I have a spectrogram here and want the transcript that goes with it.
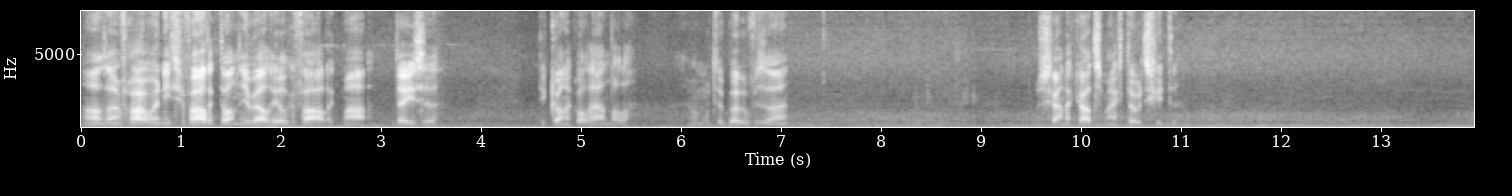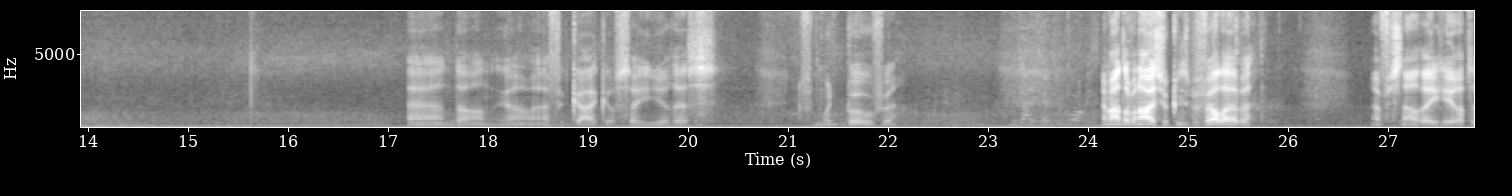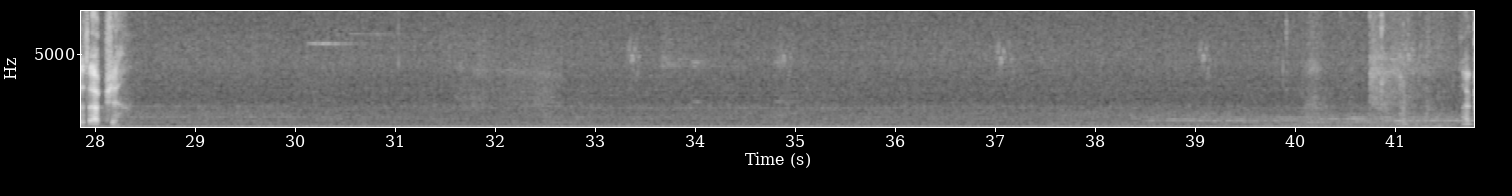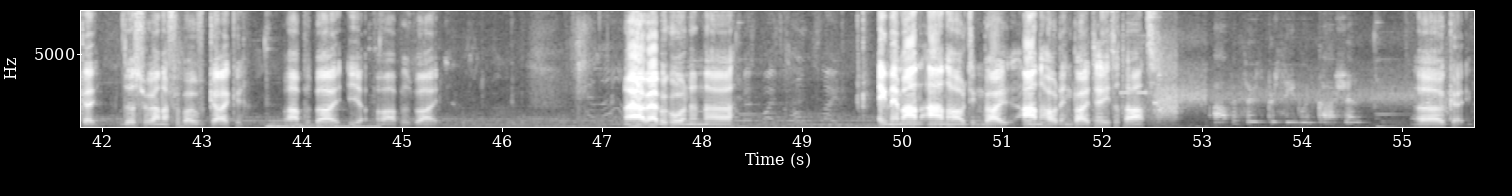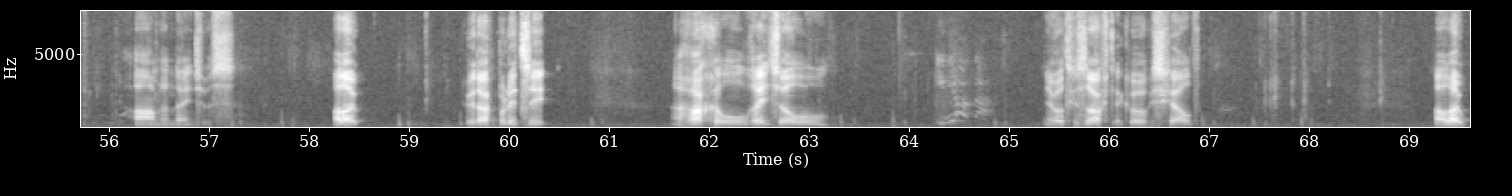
Nou, zijn vrouwen niet gevaarlijk dan? Jawel, heel gevaarlijk. Maar deze, die kan ik wel handelen. We moeten boven zijn. Waarschijnlijk gaat ze me echt doodschieten. En dan gaan we even kijken of zij hier is. Ik vermoed boven. En maand dat we een huiszoekingsbevel hebben. Even snel reageren op dit appje. Oké, dus we gaan even boven kijken. Wapens bij? Ja, wapens bij. Nou ja, we hebben gewoon een... eh, ik neem aan aanhouding, bui aanhouding buiten heterdaad. Oké, armed and dangerous. Hallo. Goedendag politie. Rachel, Rachel. Je wordt gezocht, ik hoor gescheld. Hallo?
